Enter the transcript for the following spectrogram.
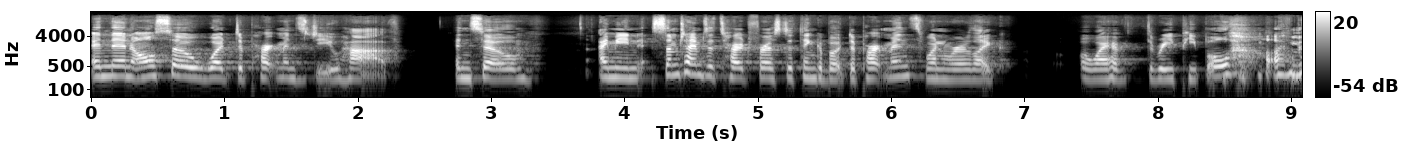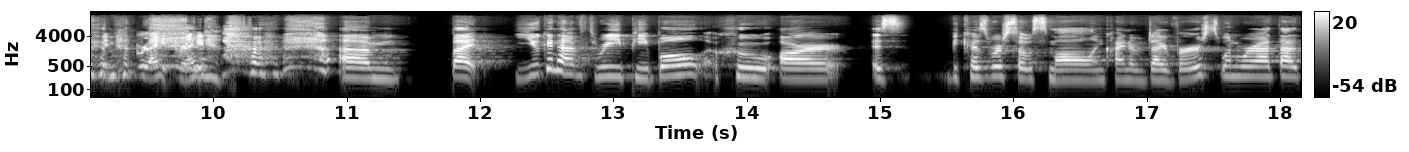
And then also, what departments do you have? And so, I mean, sometimes it's hard for us to think about departments when we're like, oh, I have three people on the right, right. um, but you can have three people who are is because we're so small and kind of diverse when we're at that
